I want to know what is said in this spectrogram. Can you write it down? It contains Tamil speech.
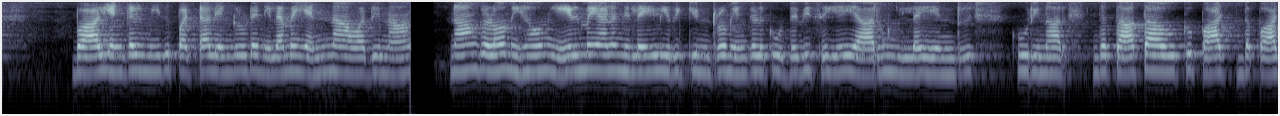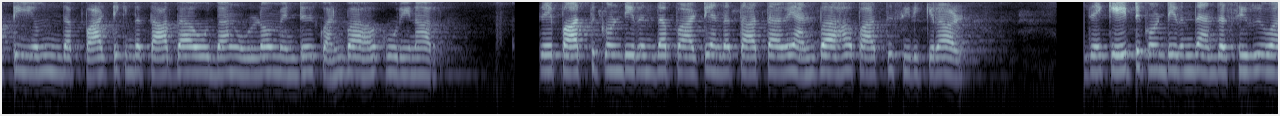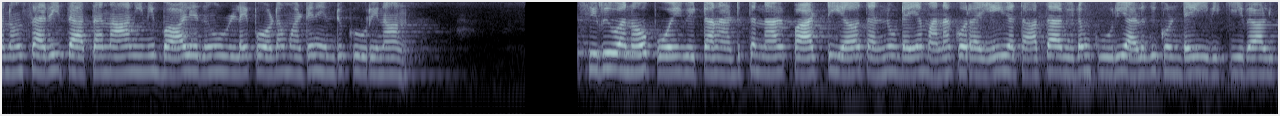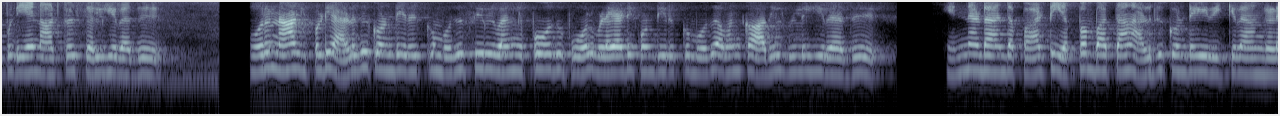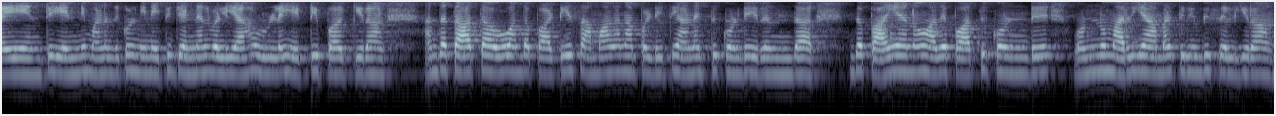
பால் எங்கள் மீது பட்டால் எங்களுடைய நிலைமை என்ன ஆவது நான் நாங்களோ மிகவும் ஏழ்மையான நிலையில் இருக்கின்றோம். எங்களுக்கு உதவி செய்ய யாரும் இல்லை என்று கூறினார். இந்த தாத்தாவுக்கு பாட் இந்த பாட்டியும் இந்த பாட்டிக்கு இந்த தாத்தாவும் தான் உள்ளோம் என்று அன்பாக கூறினார். இதை பார்த்து கொண்டிருந்த பாட்டி அந்த தாத்தாவை அன்பாக பார்த்து சிரிக்கிறாள். இதை கேட்டுக்கொண்டிருந்த அந்த சிறுவனோ சரி தாத்தா நான் இனி பால் எதுவும் உள்ளே போட மாட்டேன் என்று கூறினான். சிறுவனோ போய்விட்டான். அடுத்த நாள் பாட்டியோ தன்னுடைய மனக்குறையை தாத்தாவிடம் கூறி அழுது கொண்டே இருக்கிறாள். இப்படியே நாட்கள் செல்கிறது. ஒரு நாள் இப்படி அழுது கொண்டிருக்கும்போது சிறுவன் எப்போது போல் விளையாடி கொண்டிருக்கும்போது அவன் காதில் விழுகிறது. என்னடா இந்த பாட்டி எப்பப் பார்த்தாலும் அழுது கொண்டே இருக்கிறாங்களே என்று எண்ணி மனதுக்குள் நினைத்து ஜன்னல் வழியாக உள்ளே எட்டிப் பார்க்கிறான். அந்த தாத்தாவோ அந்த பாட்டியை சமாதானப்படுத்தி அணைத்து கொண்டு இருந்தார். இந்த பையனோ அதை பார்த்து கொண்டு ஒன்றும் அறியாமல் திரும்பி செல்கிறான்.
